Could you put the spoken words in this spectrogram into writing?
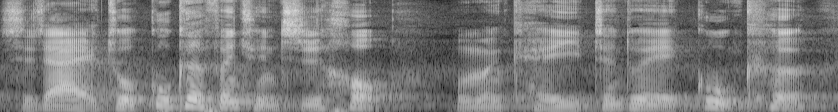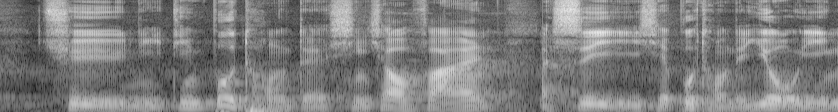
是在做顾客分群之后，我们可以针对顾客。去拟定不同的行销方案，施以一些不同的诱因，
